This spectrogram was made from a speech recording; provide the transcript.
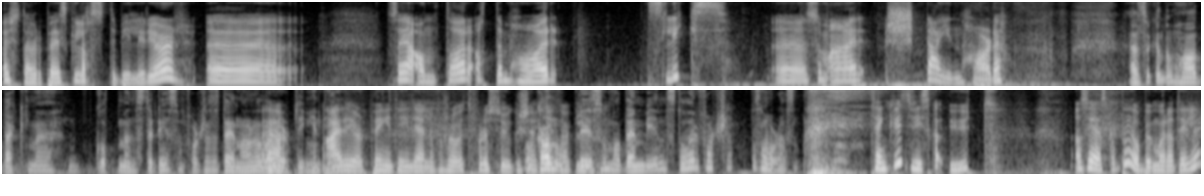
østeuropeiske lastebiler gjør. Eh, så jeg antar at de har slicks eh, som er steinharde. Eller så kan de ha dekk med godt mønstertid, som fortsatt er steinharde. og Da Ja. hjelper det ingenting. Nei, det hjelper ingenting det gjelder, for så vidt. For det suger seg og ikke Og kan opplyse om at den bilen står fortsatt på samleplassen. Tenk hvis vi skal ut. Altså, jeg skal på jobb i morgen tidlig.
